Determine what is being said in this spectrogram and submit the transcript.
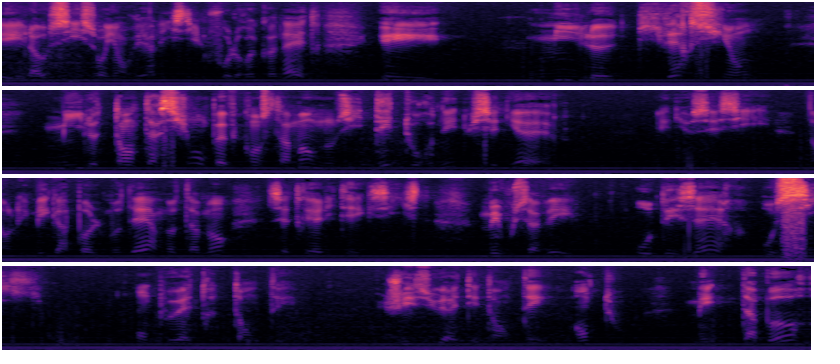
et là aussi, soyons réalistes, il faut le reconnaître, et mille diversions, mille tentations peuvent constamment nous y détourner du Seigneur. Et Dieu sait si, dans les mégapoles modernes notamment, cette réalité existe. Mais vous savez, au désert aussi, on peut être tenté. Jésus a été tenté en tout, mais d'abord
